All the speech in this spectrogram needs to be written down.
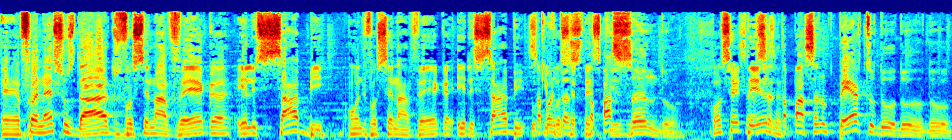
é, fornece os dados, você navega, ele sabe onde você navega, ele sabe o Sabe que onde você está passando? Com certeza. Você está passando perto do, do, do,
